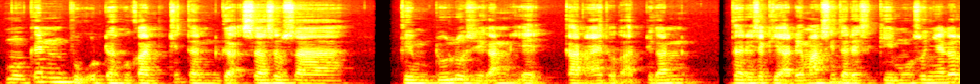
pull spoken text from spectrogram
mungkin bu- udah bukan cheat dan nggak sesusah game dulu sih kan ya, karena itu tadi kan dari segi animasi dari segi musuhnya itu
